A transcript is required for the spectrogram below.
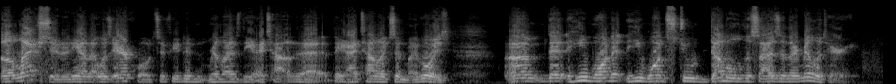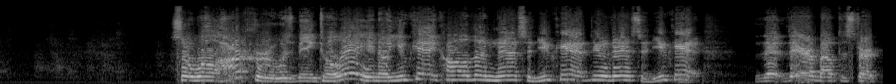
election, and yeah, that was air quotes if you didn't realize the, ital- the, the italics in my voice, um, that he wanted he wants to double the size of their military. So while our crew was being told, hey, you know, you can't call them this, and you can't do this, and you can't, they're about to start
